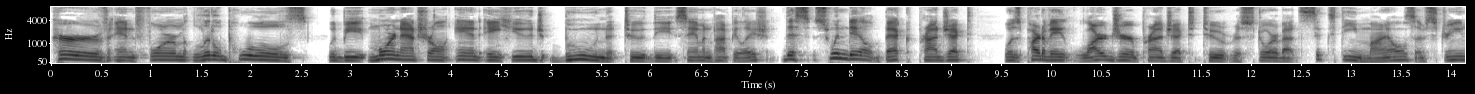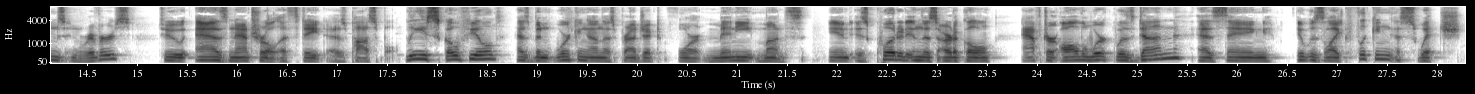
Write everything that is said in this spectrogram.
curve and form little pools would be more natural and a huge boon to the salmon population. This Swindale Beck project was part of a larger project to restore about 60 miles of streams and rivers to as natural a state as possible. Lee Schofield has been working on this project for many months and is quoted in this article after all the work was done as saying, it was like flicking a switch,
